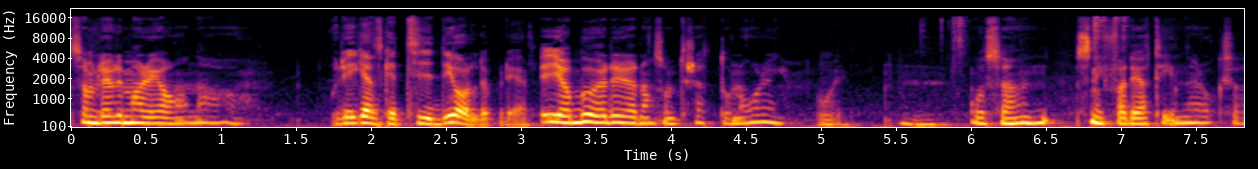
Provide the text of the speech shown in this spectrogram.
sen blev det marijuana. Och, och det är ganska tidig ålder på det? Jag började redan som 13-åring. Mm. Och sen sniffade jag tinner också.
